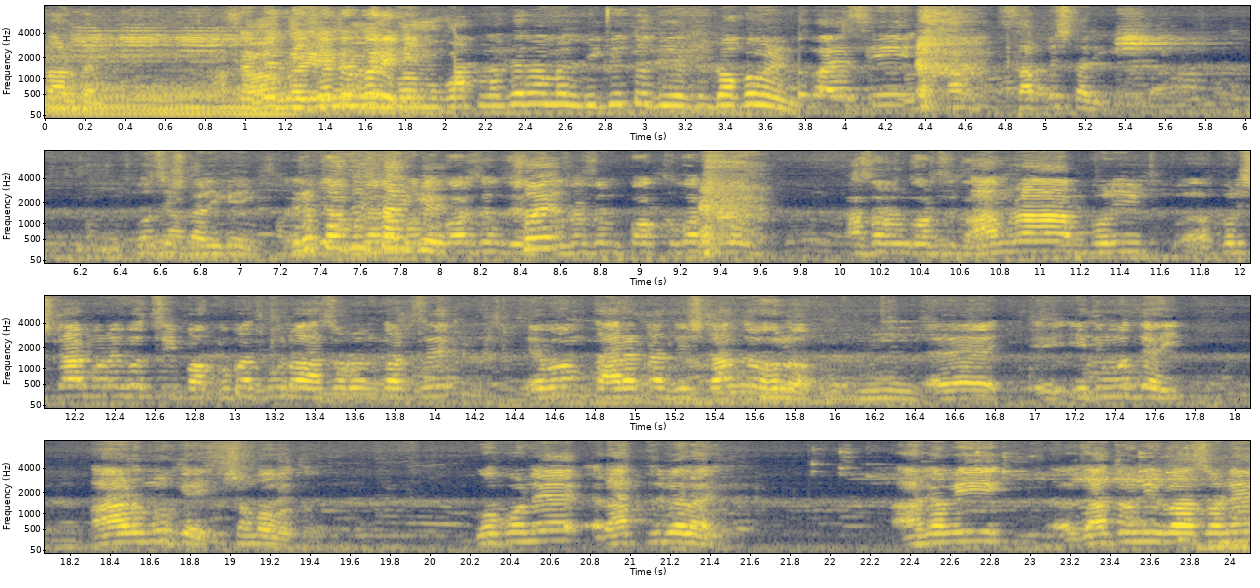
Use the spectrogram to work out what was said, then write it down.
নড়বেন। আপনাদের আমরা লিখিত দিয়েছি ডকুমেন্ট পাইছি ছাব্বিশ তারিখে। পঁচিশ তারিখেই এটা পঁচিশ তারিখে। সই- আচরণ করছে আমরা পরি- পরিষ্কার মনে করছি পক্ষপাতপূর্ণ আচরণ করছে এবং তার একটা দৃষ্টান্ত হলো ইতিমধ্যেই আর মুখে সম্ভবত। গোপনে রাত্রিবেলায় আগামী জাতীয় নির্বাচনে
